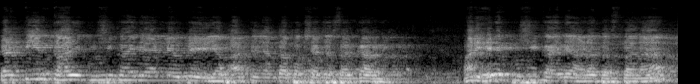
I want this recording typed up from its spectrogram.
कारण तीन काळे कृषी कायदे आणले होते या भारतीय जनता पक्षाच्या सरकारने. आणि हे कृषी कायदे आणत असताना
